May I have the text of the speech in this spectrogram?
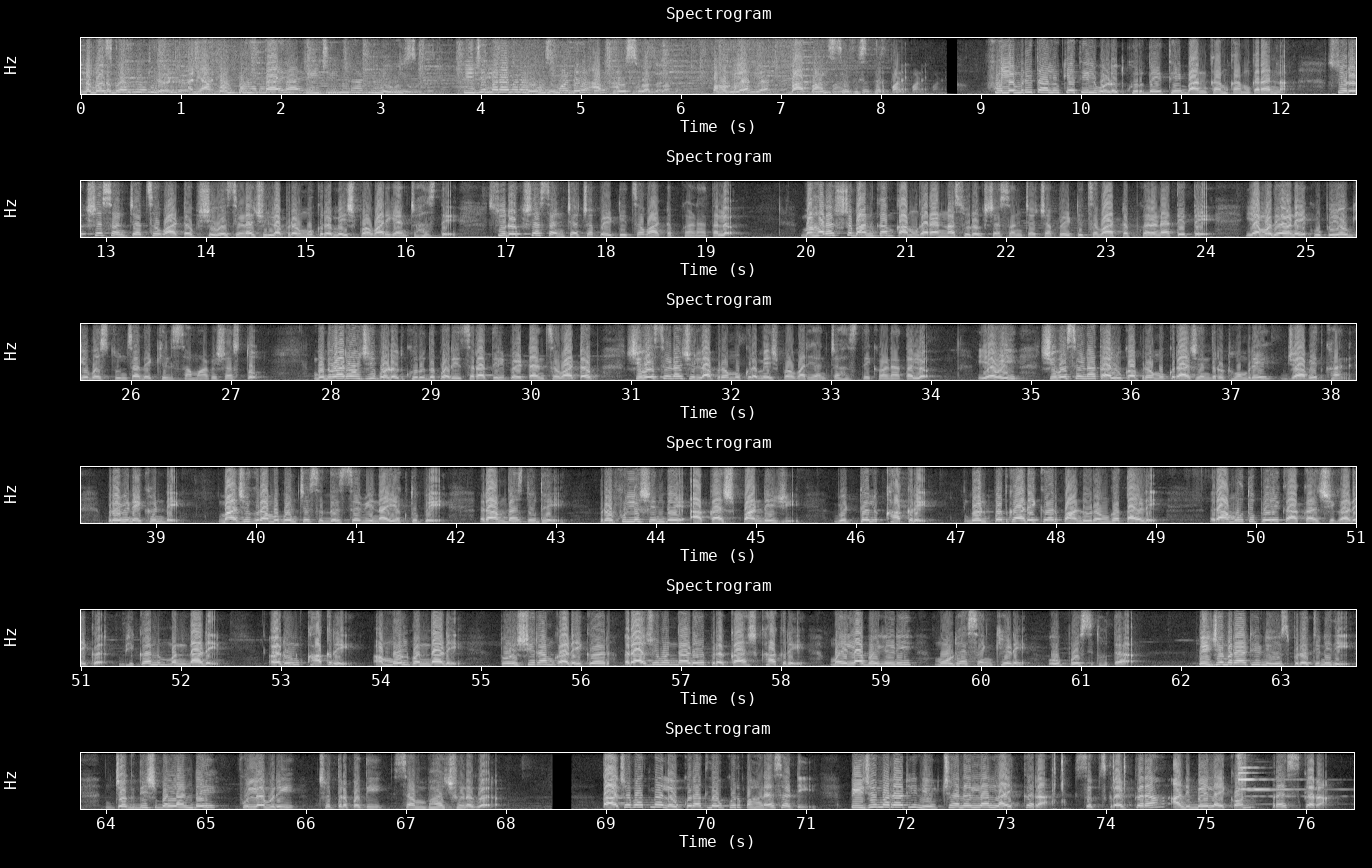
नमस्कार मी किरण आणि आपण पाहताय PG Marathi news. PG Marathi न्यूजमध्ये आपले स्वागत. पाहूया बातमी सविस्तरपणे. फुलंब्री तालुक्यातील वडोदखुर्द येथे बांधकाम कामगारांना सुरक्षा संचाचं वाटप शिवसेना जिल्हा प्रमुख रमेश पवार यांच्या हस्ते सुरक्षा संचाच्या पेटीचं वाटप करण्यात आलं. महाराष्ट्र बांधकाम कामगारांना सुरक्षा संचाच्या पेटीचं वाटप करण्यात येते. यामध्ये अनेक उपयोगी वस्तूंचा देखील समावेश असतो. बुधवार रोजी वडोदखुर्द परिसरातील पेट्यांचं वाटप शिवसेना जिल्हा प्रमुख रमेश पवार यांच्या हस्ते करण्यात आलं. यावेळी शिवसेना तालुका प्रमुख राजेंद्र ठोंबरे जावेद खान प्रवीण एखंडे माजी ग्रामपंचायत सदस्य विनायक तुपे रामदास दुधे प्रफुल्ल शिंदे आकाश पांडेजी विठ्ठल खाकरे गणपत गाडेकर पांडुरंग तायडे रामू तुपे काकाजी गाडेकर भिकन मंदाडे अरुण खाकरे अमोल मंदाडे तुळशीराम गाडेकर राजू मंदाडे प्रकाश खाकरे महिला भगिनी मोठ्या संख्येने उपस्थित होत्या. पीजे मराठी न्यूज प्रतिनिधी जगदीश बल्लांडे फुलंबरी छत्रपती संभाजीनगर. ताज्या बातम्या लवकरात लवकर पाहण्यासाठी पीजे मराठी न्यूज चॅनलला लाईक करा सबस्क्राईब करा आणि बेल आयकॉन प्रेस करा.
